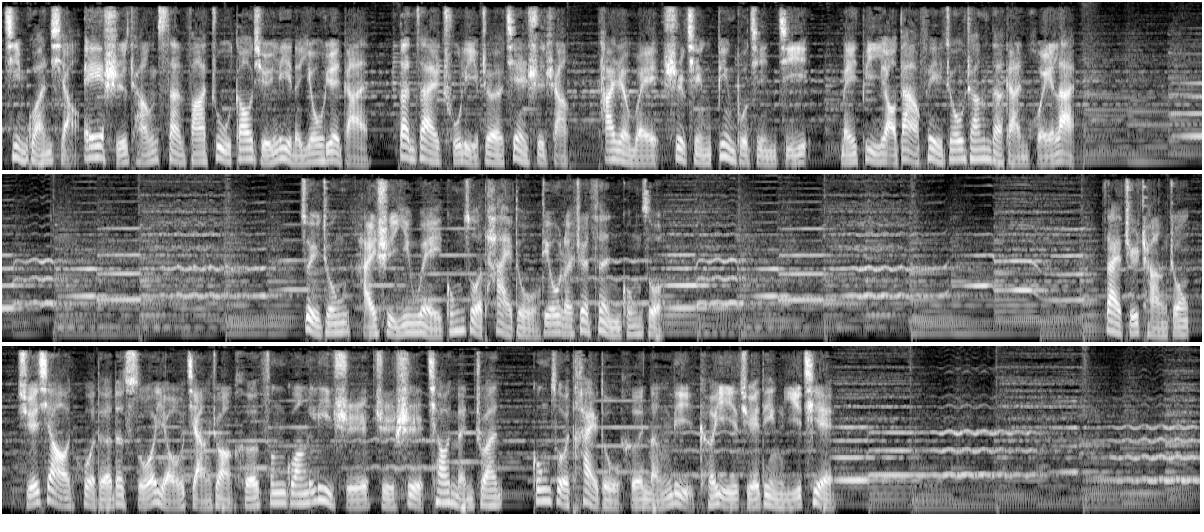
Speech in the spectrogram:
尽管小 A 时常散发出高学历的优越感，但在处理这件事上，他认为事情并不紧急，没必要大费周章的赶回来。最终还是因为工作态度丢了这份工作。在职场中，学校获得的所有奖状和风光历史只是敲门砖，工作态度和能力可以决定一切。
